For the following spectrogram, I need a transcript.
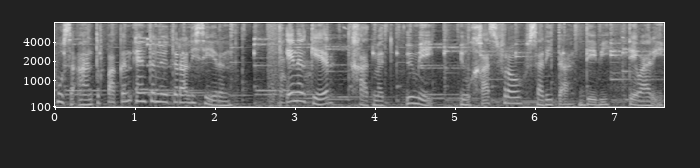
Hoe ze aan te pakken en te neutraliseren. Innerkeer gaat met u mee. Uw gastvrouw Sarita Debi Tewari.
